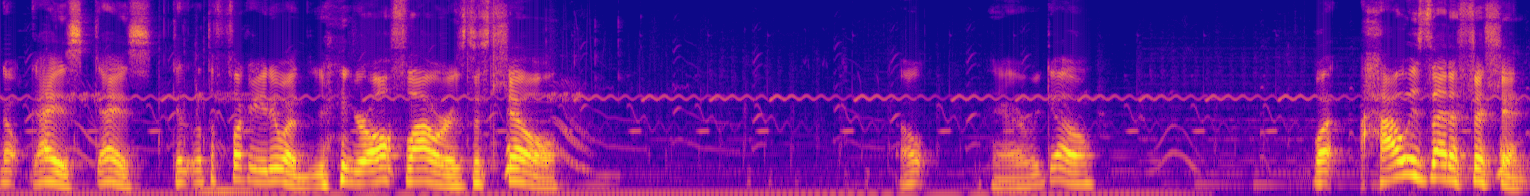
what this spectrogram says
No, guys, guys, get, what the fuck are you doing? You're all flowers, just chill. Oh, there we go. What? How is that efficient?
